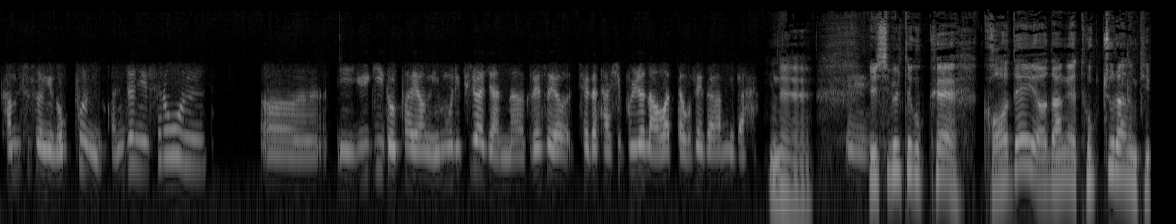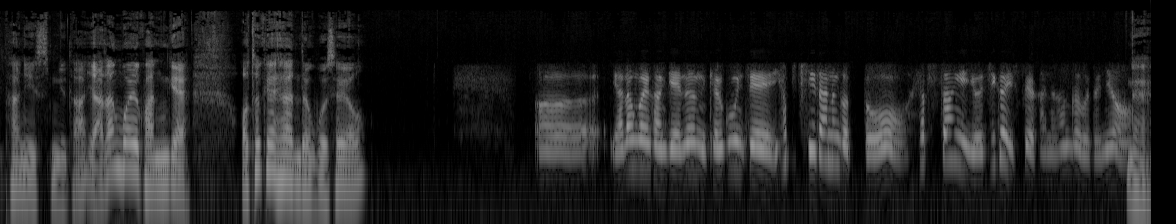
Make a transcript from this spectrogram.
감수성이 높은 완전히 새로운 어, 이 위기 돌파형 인물이 필요하지 않나. 그래서 제가 다시 불려 나왔다고 생각합니다. 네. 네. 21대 국회 거대 여당의 독주라는 비판이 있습니다. 야당과의 관계 어떻게 해야 한다고 보세요? 어, 야당과의 관계는 결국 이제 협치라는 것도 협상의 여지가 있어야 가능한 거거든요. 네.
